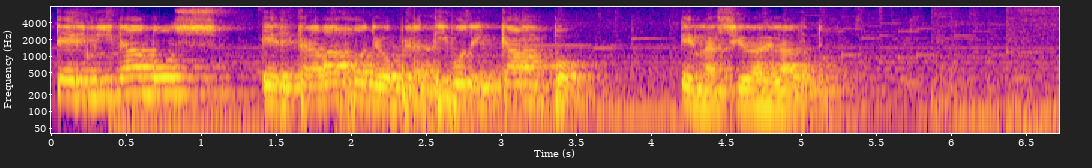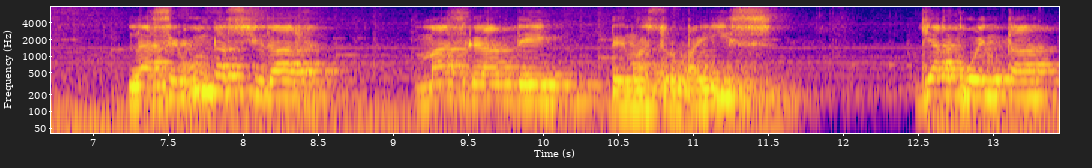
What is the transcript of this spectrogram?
terminamos el trabajo de operativo de campo en la ciudad del Alto. La segunda ciudad más grande de nuestro país ya cuenta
